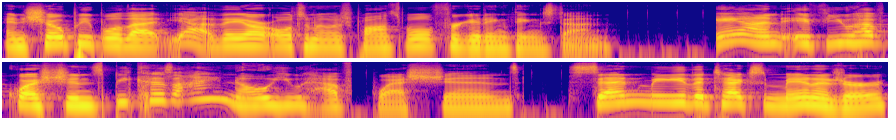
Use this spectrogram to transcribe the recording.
and show people that, yeah, they are ultimately responsible for getting things done. And if you have questions, because I know you have questions, send me the text manager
